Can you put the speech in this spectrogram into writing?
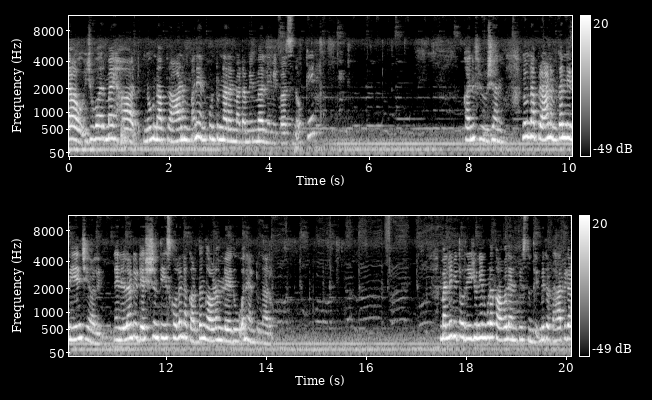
Love you are my heart నువ్వు నా ప్రాణం అని అనుకుంటున్నారనమాట మిమ్మల్ని మీ పర్సన్ ఓకే? కన్ఫ్యూజన్ నువ్వు నా ప్రాణం కానీ నేను ఏం చేయాలి? నేను ఎలాంటి డెసిషన్ తీసుకోవాలో నాకు అర్థం కావడం లేదు అని అంటున్నారు. మళ్ళీ మీతో రీయూనియన్ కూడా కావాలి అనిపిస్తుంది మీతో హ్యాపీగా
